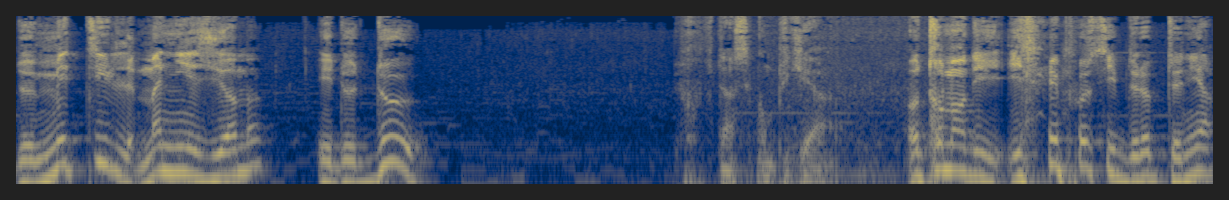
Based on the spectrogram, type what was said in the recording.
de méthylmagnésium et de deux... Oh, putain, c'est compliqué. hein. Autrement dit, il est possible de l'obtenir...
